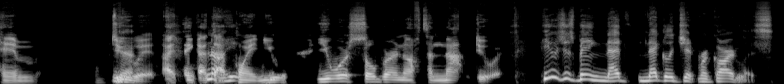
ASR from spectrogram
him do it. I think at No, that he- point you you were sober enough to not do it. he was just being neg- negligent regardless.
